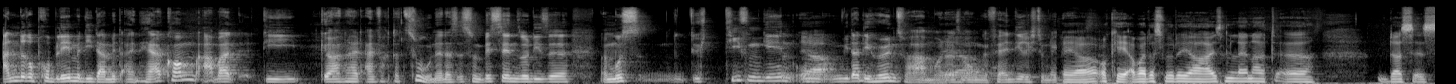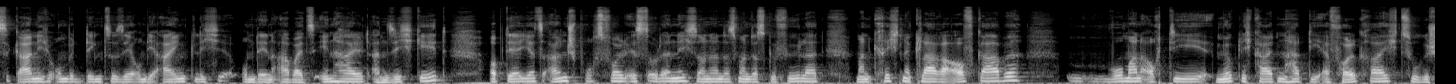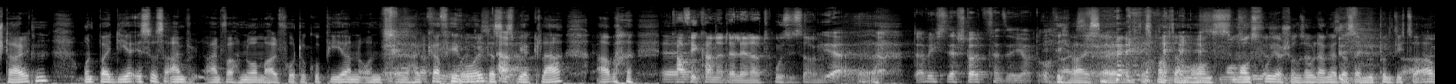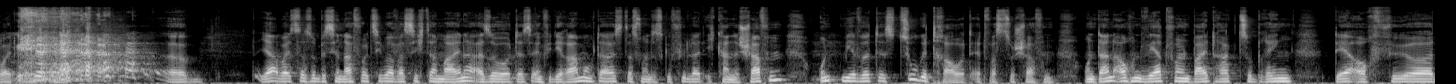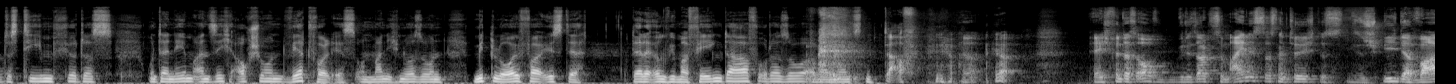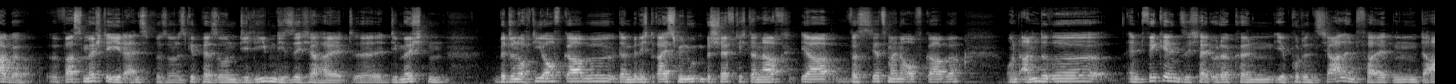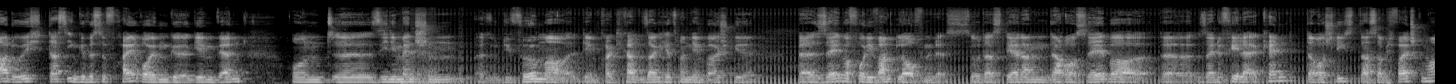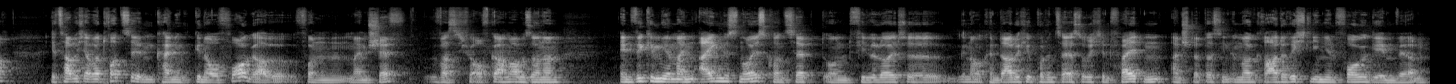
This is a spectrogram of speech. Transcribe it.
andere Probleme, die damit einherkommen, aber die gehören halt einfach dazu. Ne? Das ist so ein bisschen so diese, man muss durch Tiefen gehen, um, ja. wieder die Höhen zu haben oder ja. so ungefähr in die Richtung. Ja, okay, aber das würde ja heißen, Lennart, äh, dass es gar nicht unbedingt so sehr um die eigentlich, um den Arbeitsinhalt an sich geht, ob der jetzt anspruchsvoll ist oder nicht, sondern dass man das Gefühl hat, man kriegt eine klare Aufgabe wo man auch die Möglichkeiten hat, die erfolgreich zu gestalten. Und bei dir ist es einfach nur mal fotokopieren und äh, halt Kaffee holen, das ist mir klar. Aber äh, Kaffee kann er, der Lennart, muss ich sagen. Ja, ja, da bin ich sehr stolz tatsächlich auch drauf. Ich weiß, äh, das macht er morgens, morgens früher schon so lange, dass er nie pünktlich zur Arbeit kommt. ähm, ja, aber ist das so ein bisschen nachvollziehbar, was ich da meine? Also, dass irgendwie die Rahmung da ist, dass man das Gefühl hat, ich kann es schaffen und mir wird es zugetraut, etwas zu schaffen. Und dann auch einen wertvollen Beitrag zu bringen, der auch für das Team, für das Unternehmen an sich auch schon wertvoll ist und man nicht nur so ein Mitläufer ist, der, der da irgendwie mal fegen darf oder so, aber ansonsten. darf, ja. ja. Ich finde das auch, wie du sagst, zum einen ist das natürlich das, dieses Spiel der Waage. Was möchte jede Einzelperson? Es gibt Personen, die lieben die Sicherheit, äh, die möchten bitte noch die Aufgabe, dann bin ich 30 Minuten beschäftigt, danach, ja, was ist jetzt meine Aufgabe? Und andere entwickeln sich halt oder können ihr Potenzial entfalten dadurch, dass ihnen gewisse Freiräume gegeben werden und äh, sie die Menschen, also die Firma, den Praktikanten sage ich jetzt mal in dem Beispiel, äh, selber vor die Wand laufen lässt, sodass der dann daraus selber äh, seine Fehler erkennt, daraus schließt, das habe ich falsch gemacht. Jetzt habe ich aber trotzdem keine genaue Vorgabe von meinem Chef, was ich für Aufgaben habe, sondern entwickle mir mein eigenes neues Konzept und viele Leute genau können dadurch ihr Potenzial erst so richtig entfalten, anstatt dass ihnen immer gerade Richtlinien vorgegeben werden.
